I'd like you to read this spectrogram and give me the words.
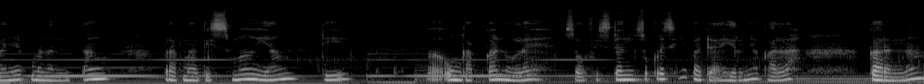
banyak menentang pragmatisme yang diungkapkan oleh sofis dan Socrates ini pada akhirnya kalah karena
